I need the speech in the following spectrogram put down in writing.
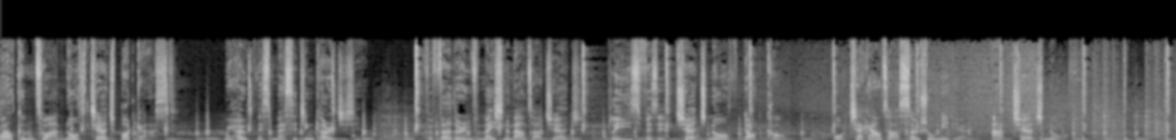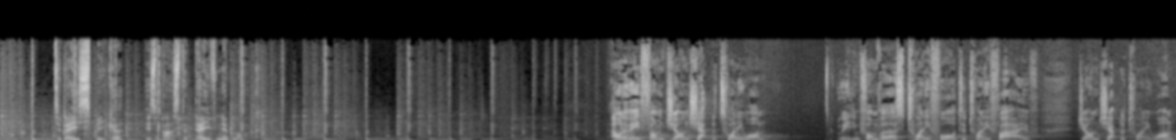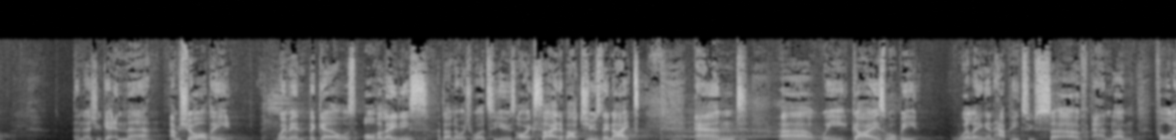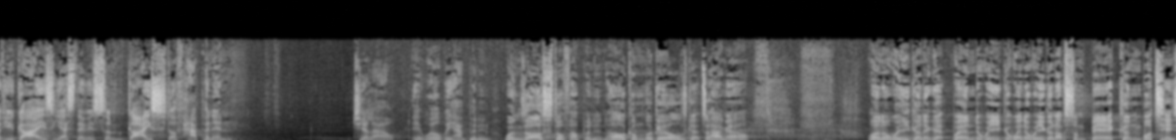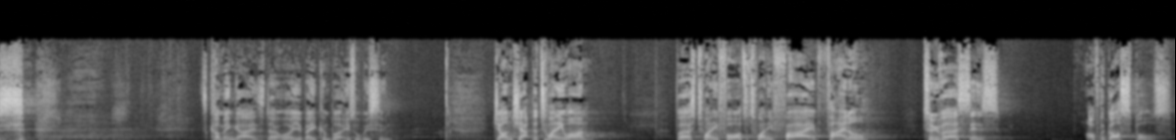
Welcome to our North Church podcast. We hope this message encourages you. For further information about our church, please visit churchnorth.com or check out our social media at Church North. Today's speaker is Pastor Dave Niblock. I want to read from John chapter 21, reading from verse 24 to 25. John chapter 21. And as you get in there, I'm sure the women, the girls, all the ladies, I don't know which word to use, are excited about Tuesday night. And uh, we guys will be willing and happy to serve. And um, for all of you guys, yes, there is some guy stuff happening. Chill out, it will be happening. When's our stuff happening? How come the girls get to hang out? When are we gonna get? When do we? When are we gonna have some bacon butties? It's coming, guys. Don't worry, your bacon butties will be soon. John chapter 21, verse 24 to 25, final two verses of the Gospels.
